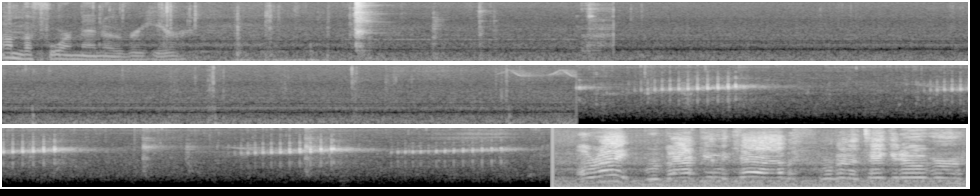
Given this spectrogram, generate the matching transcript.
I'm the foreman over here. All right, we're back in the cab. We're going to take it over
